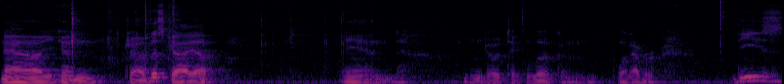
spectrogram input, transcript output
Now you can drive this guy up and you can go take a look and whatever. These,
